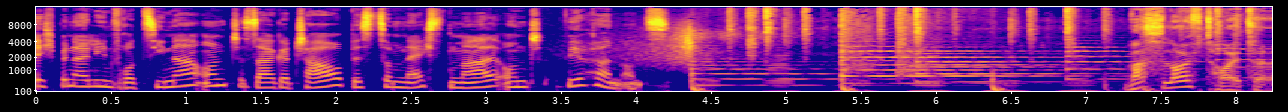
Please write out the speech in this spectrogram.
Ich bin Eileen Wrozina und sage ciao, bis zum nächsten Mal und wir hören uns. Was läuft heute?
